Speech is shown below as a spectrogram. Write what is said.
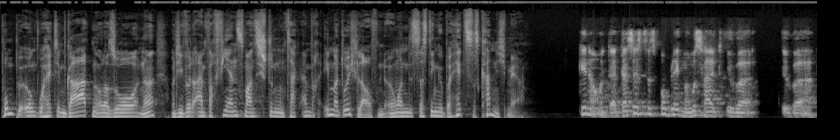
Pumpe irgendwo hätte im Garten oder so, ne? Und die würde einfach 24 Stunden am Tag einfach immer durchlaufen. Irgendwann ist das Ding überhitzt. Das kann nicht mehr. Genau, und das ist das Problem. Man muss halt über, über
